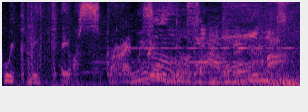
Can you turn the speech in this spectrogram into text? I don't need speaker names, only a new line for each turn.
quickly chaos spreads.
You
